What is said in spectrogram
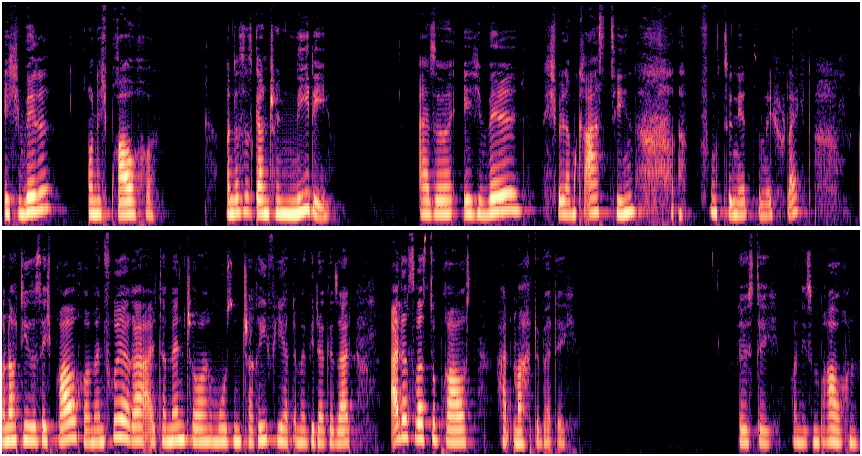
ich will und ich brauche. Und das ist ganz schön needy. Also ich will, ich will am Gras ziehen. Funktioniert ziemlich schlecht. Und auch dieses Ich brauche. Mein früherer alter Mentor, Mosen Charifi, hat immer wieder gesagt, alles, was du brauchst, hat Macht über dich. Löst dich von diesem Brauchen.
